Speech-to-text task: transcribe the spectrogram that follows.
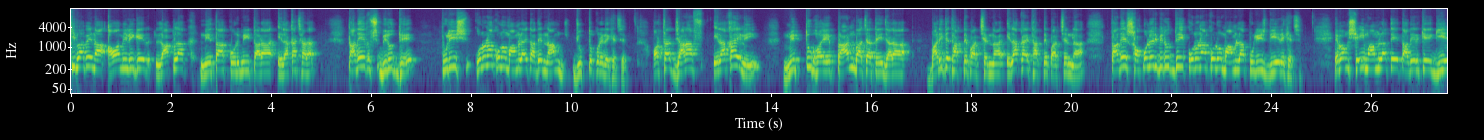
কীভাবে না আওয়ামী লীগের লাখ লাখ নেতা, কর্মী তারা এলাকা ছাড়া, তাদের বিরুদ্ধে পুলিশ কোনো না কোনো মামলায় তাদের নাম যুক্ত করে রেখেছে। অর্থাৎ যারা এলাকায় নেই, মৃত্যু ভয়ে প্রাণ বাঁচাতে যারা বাড়িতে থাকতে পারছেন না, এলাকায় থাকতে পারছেন না, তাদের সকলের বিরুদ্ধেই কোনো না কোনো মামলা পুলিশ দিয়ে রেখেছে। এবং সেই মামলাতে তাদেরকে গিয়ে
